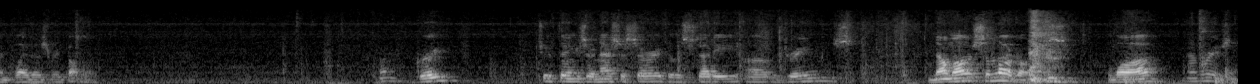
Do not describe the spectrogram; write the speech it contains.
in Plato's Republic. Agree? Two things are necessary for the study of dreams nomos and logos, law and reason.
